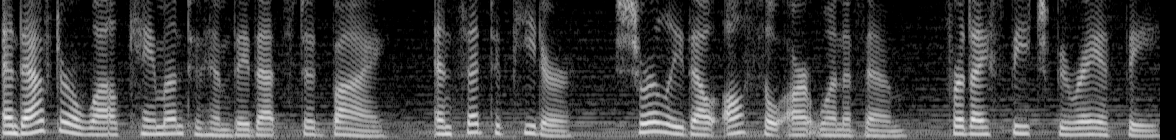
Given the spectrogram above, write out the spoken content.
And after a while came unto him they that stood by, and said to Peter, Surely thou also art one of them, for thy speech bewrayeth thee.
